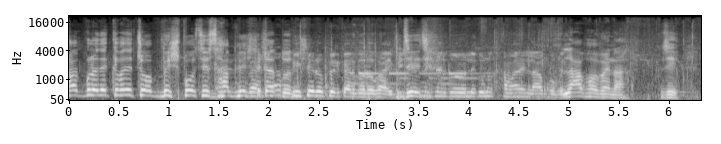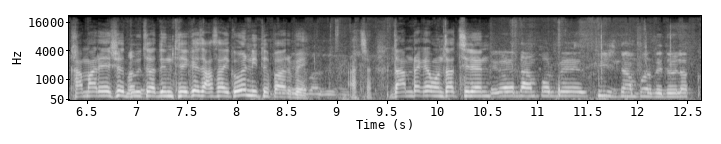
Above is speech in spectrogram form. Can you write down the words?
সবগুলো দেখতে পাচ্ছি চব্বিশ পঁচিশ ছাব্বিশ লিটার দুধ। বিশের উপরকার গরু ভাই। বিশের গরু কোনো খামারে লাভ হবে লাভ হবে না। জি খামারে এসে দুই চার দিন থেকে যাচাই করে নিতে পারবে। আচ্ছা দামটা কেমন চাচ্ছিলেন? এগুলোর দাম পড়বে ফিস দাম পড়বে দুই লক্ষ।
